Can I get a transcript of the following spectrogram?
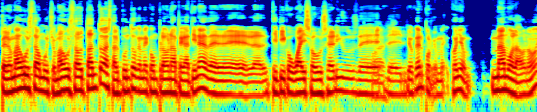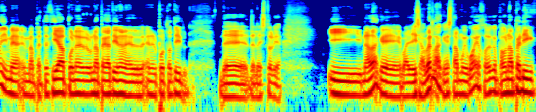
Pero me ha gustado mucho, me ha gustado tanto hasta el punto que me he comprado una pegatina del típico Why So Serious de- del Joker, porque, me- coño, me ha molado, ¿no? Y me, me apetecía poner una pegatina en el, en el portátil de, de la historia. Y nada, que vayáis a verla, que está muy guay, joder, que para una peli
